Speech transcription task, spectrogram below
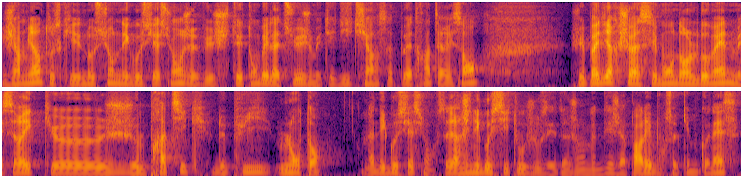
j'aime bien tout ce qui est notion de négociation. J'étais tombé là-dessus je m'étais dit, tiens, ça peut être intéressant. Je vais pas dire que je suis assez bon dans le domaine, mais c'est vrai que je le pratique depuis longtemps. La négociation. C'est-à-dire que je négocie tout. J'en ai déjà parlé pour ceux qui me connaissent.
